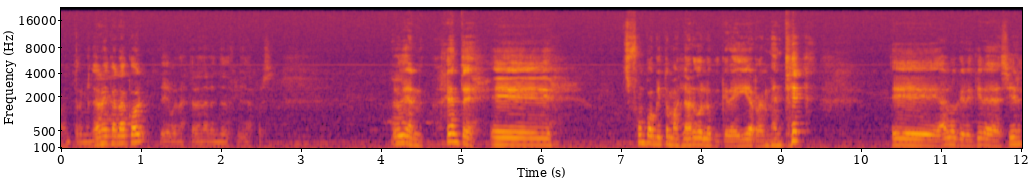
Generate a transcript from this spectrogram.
Cuando terminaron en Caracol, le iban a estrenar en Netflix después. Pero Ah. bien, gente, eh, fue un poquito más largo de lo que creía realmente. Eh, algo que le quiere decir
